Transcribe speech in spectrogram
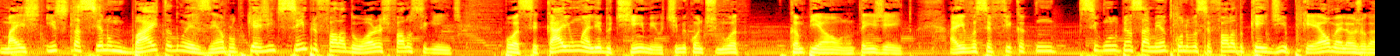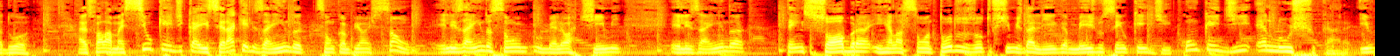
Mas isso tá sendo um baita de um exemplo, porque a gente sempre fala do Warriors, fala o seguinte: pô, se cai um ali do time, o time continua campeão, não tem jeito. Aí você fica com um segundo pensamento quando você fala do KD, porque é o melhor jogador. Aí você fala, ah, mas se o KD cair, será que eles ainda são campeões? São. Eles ainda são o melhor time. Eles ainda têm sobra em relação a todos os outros times da liga, mesmo sem o KD. Com o KD é luxo, cara. E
